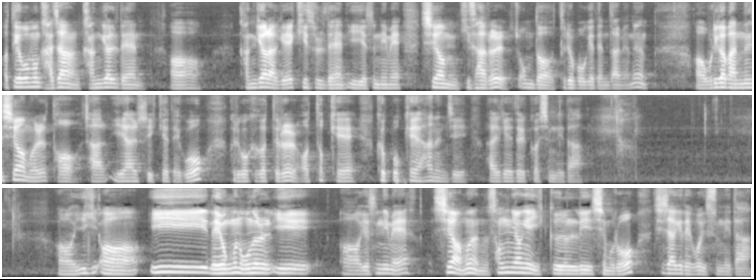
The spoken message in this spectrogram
어떻게 보면 가장 간결된 어, 간결하게 기술된 이 예수님의 시험 기사를 좀 더 들여보게 된다면은 어, 우리가 받는 시험을 더 잘 이해할 수 있게 되고 그리고 그것들을 어떻게 극복해야 하는지 알게 될 것입니다. 어, 이, 어, 이 내용은 오늘 이 어, 예수님의 시험은 성령의 이끌리심으로 시작이 되고 있습니다.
